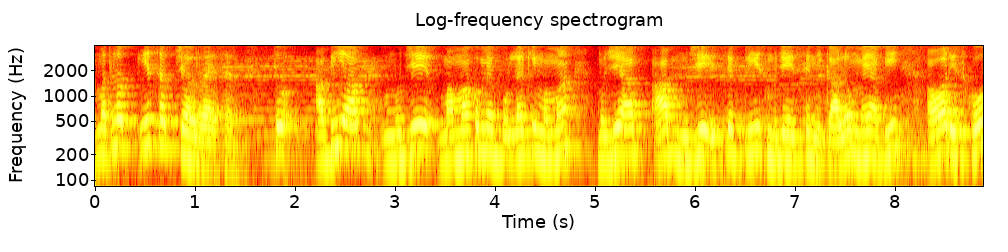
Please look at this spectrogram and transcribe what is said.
मतलब ये सब चल रहा है सर। तो अभी आप मुझे मम्मा को मैं बोला कि मम्मा मुझे आप आप मुझे इससे प्लीज़ मुझे इससे निकालो। मैं अभी और इसको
